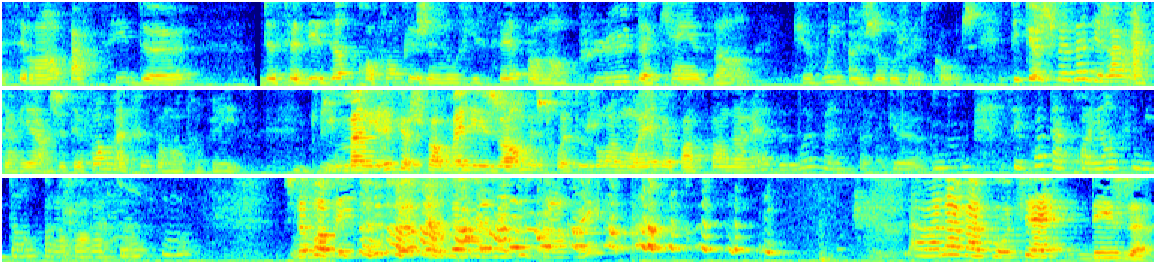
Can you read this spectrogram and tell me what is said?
c'est vraiment parti de de ce désir profond que je nourrissais pendant plus de 15 ans, que oui, un jour je vais être coach. Puis que je faisais déjà ma carrière. J'étais formatrice en entreprise. Puis malgré que je formais les gens, mais je trouvais toujours un moyen de passer en arrêt, de dire Oui, mais c'est parce que. Hum, c'est quoi ta croyance limitante par rapport à ça? Hum. Je n'ai pas payé pour ça, mais je le faisais tout le temps. La madame m'a coachait déjà.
